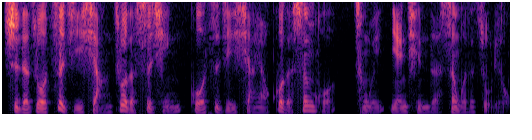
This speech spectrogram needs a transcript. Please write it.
试着做自己想做的事情，过自己想要过的生活，成为年轻人的生活的主流。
